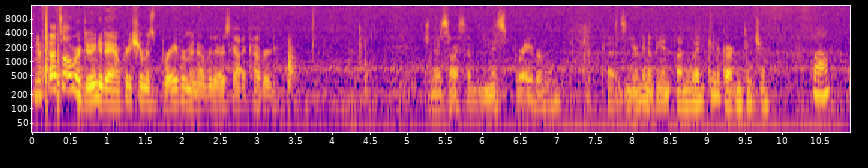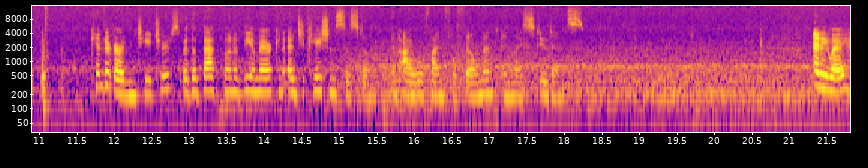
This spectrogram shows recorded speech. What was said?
And if that's all we're doing today, I'm pretty sure Miss Braverman over there has got it covered. Did you notice how I said Miss Braverman? Because you're going to be an unwed kindergarten teacher. Well, kindergarten teachers are the backbone of the American education system, and I will find fulfillment in my students. Anyway,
